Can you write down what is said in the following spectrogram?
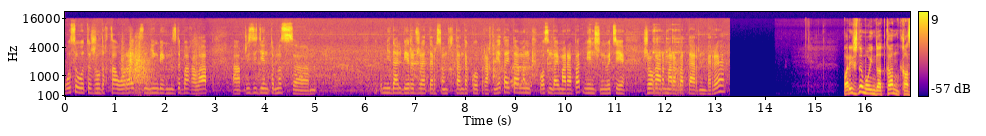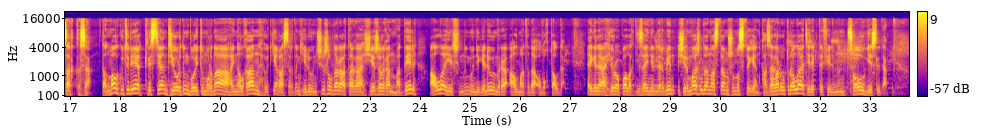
Осы 30 жылдыққа орай біздің еңбегімізді бағалап, президентіміз медаль беріп жатыр сондықтан да көп рахмет айтамын осындай марапат мен үшін өте жоғары марапаттардың бірі Парижді мойындатқан қазақ қызы. Танымал көтере Кристиан Диордың бойтұмырына айналған өткен ғасырдың 50 жылдары атаға жер жарған модель Алла Елшіннің өнегелі өмірі Алматыда ұлықталды. Әйгілі еуропалық дизайнерлермен 20 жылдан астам жұмыс істеген қазақ ару туралы деректі фильмнің тұсауы кесілді.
